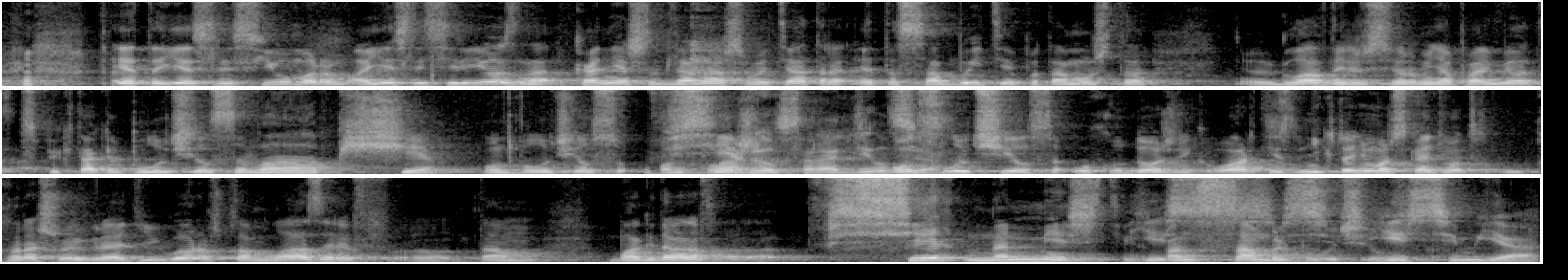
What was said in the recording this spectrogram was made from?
Это если с юмором, а если серьезно, конечно, для нашего театра это событие, потому что э, главный режиссер меня поймет, спектакль получился вообще. Он получился у Он всех. сложился, родился. Он случился у художника, у артиста. Никто не может сказать, вот хорошо играет Егоров, там Лазарев, э, там Богданов. Э, все все на месте. Есть, Ансамбль получился. Есть семья.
